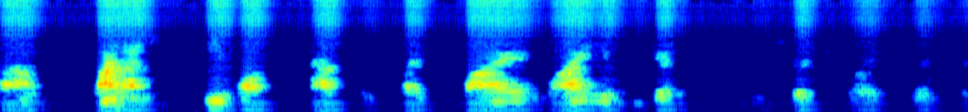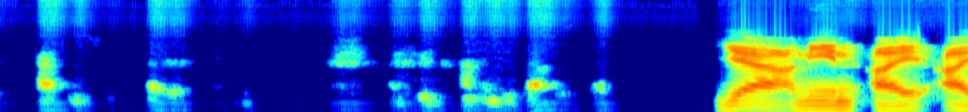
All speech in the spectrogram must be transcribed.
um, why not just keep on capsules? Like why why even give user choice? Is better. And you kind of do that with that. Yeah, I mean, I I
